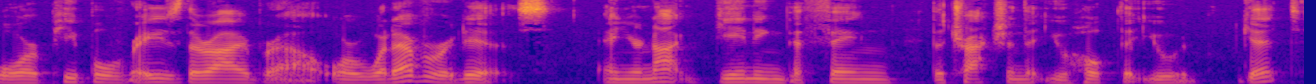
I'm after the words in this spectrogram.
or people raise their eyebrow or whatever it is, and you're not gaining the thing, the traction that you hope that you would get,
